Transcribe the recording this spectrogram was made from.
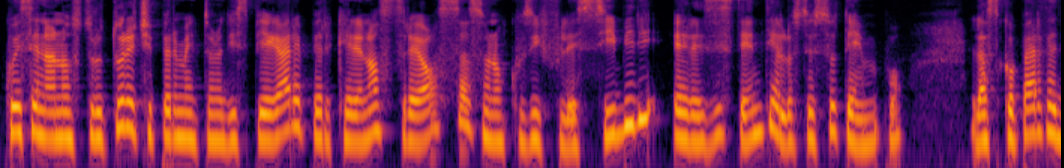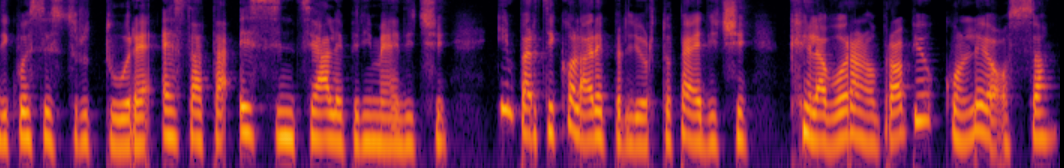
Queste nanostrutture ci permettono di spiegare perché le nostre ossa sono così flessibili e resistenti allo stesso tempo. La scoperta di queste strutture è stata essenziale per i medici, in particolare per gli ortopedici, che lavorano proprio con le ossa.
